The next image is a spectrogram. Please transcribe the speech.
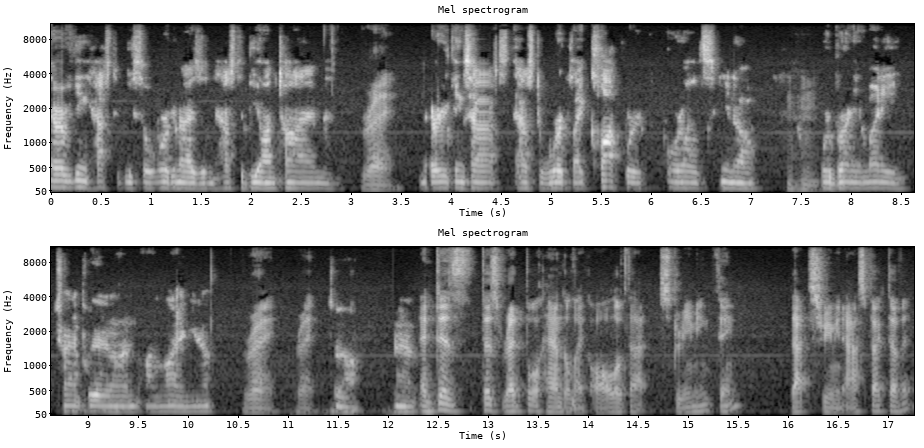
everything has to be so organized and has to be on time and right. Everything's has, has to work like clockwork or else you know hmm we're burning money trying to put it on online you know Right, right. so yeah. And does does Red Bull handle like all of that streaming thing? That streaming aspect of it?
